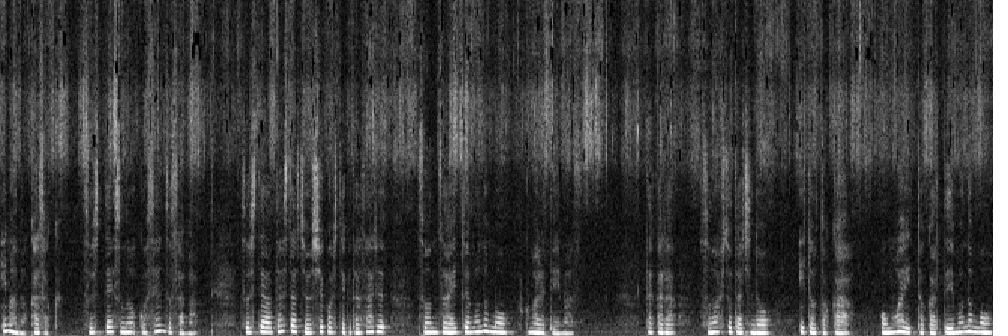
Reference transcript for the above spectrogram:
今の家族。そしてそのご先祖様そして私たちを守護してくださる存在というものも含まれていますだからその人たちの意図とか思いとかっていうものも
